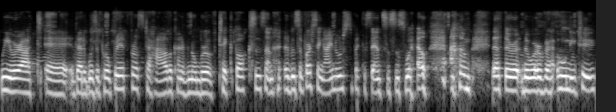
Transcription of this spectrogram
we were at uh, that it was appropriate for us to have a kind of number of tick boxes, and it was the first thing I noticed about the census as well, um, that there there were only two.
